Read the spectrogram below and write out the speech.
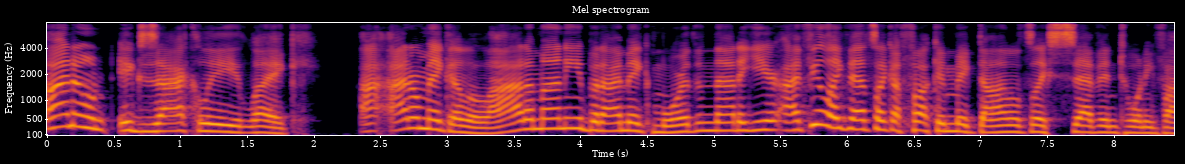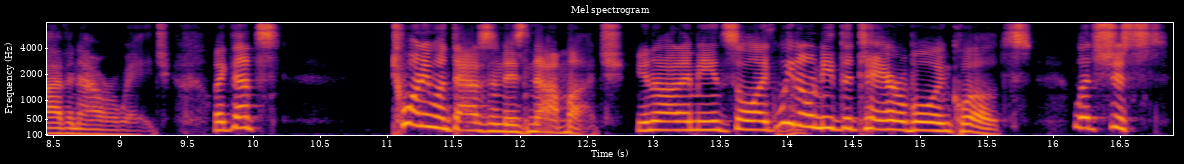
I don't exactly like I, I don't make a lot of money, but I make more than that a year. I feel like that's like a fucking McDonald's like seven twenty five an hour wage. Like that's twenty one thousand is not much. You know what I mean? So like we don't need the terrible in quotes. Let's just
